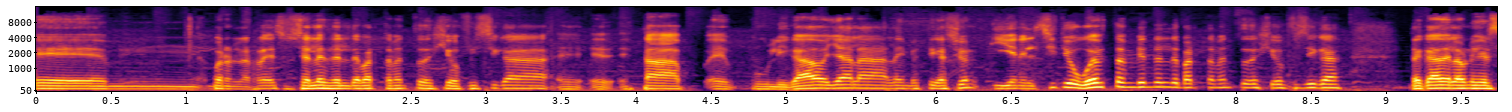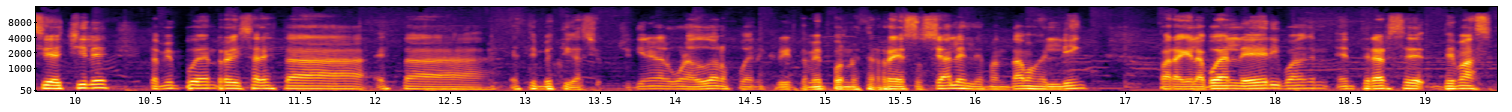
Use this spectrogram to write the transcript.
Em, bueno, en las redes sociales del Departamento de Geofísica eh, eh, está eh, publicado ya la, investigación y en el sitio web también del Departamento de Geofísica de acá de la Universidad de Chile también pueden revisar esta, esta, esta investigación. Si tienen alguna duda nos pueden escribir también por nuestras redes sociales, les mandamos el link para que la puedan leer y puedan enterarse de más.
